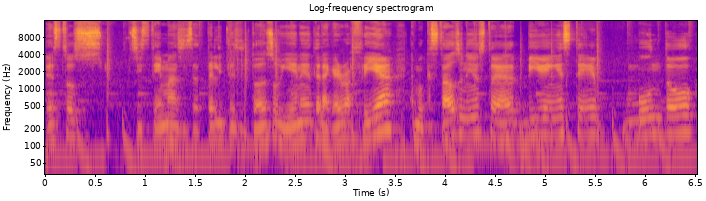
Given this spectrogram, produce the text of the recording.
estos sistemas y satélites y todo eso viene de la Guerra Fría, como que Estados Unidos todavía vive en este mundo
